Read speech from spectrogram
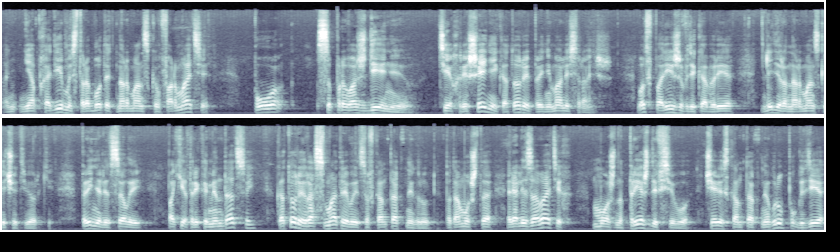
необходимость работать в нормандском формате по сопровождению тех решений, которые принимались раньше. Вот в Париже в декабре лидеры нормандской четверки приняли целый пакет рекомендаций, который рассматривается в контактной группе. Потому что реализовать их можно прежде всего через контактную группу, где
